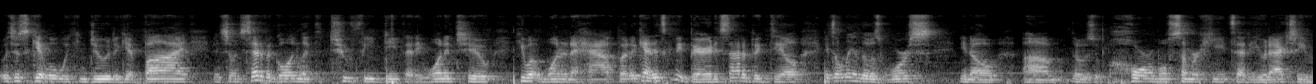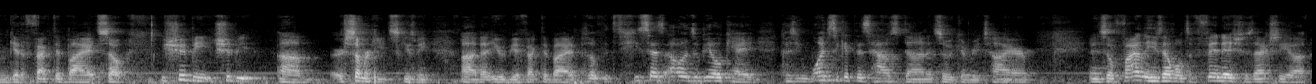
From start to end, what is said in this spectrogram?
let's just get what we can do to get by. And so instead of it going like the two feet deep that he wanted to, he went one and a half. But again, it's gonna be buried. It's not a big deal. It's only in those worse you know, um, those horrible summer heats that you would actually even get affected by it. So you should be should be um, or summer heat, excuse me, uh, that you would be affected by it. So he says, oh, it'll be okay because he wants to get this house done and so he can retire. And so finally, he's able to finish. He's actually a,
